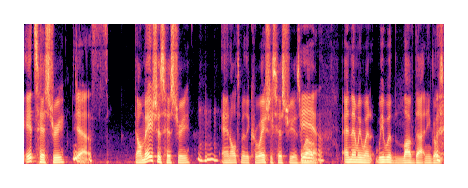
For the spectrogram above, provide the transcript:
its history, Yes. Dalmatia's history, hmm and ultimately Croatia's history as well. Yeah. And then we went, we would love that. And he goes,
